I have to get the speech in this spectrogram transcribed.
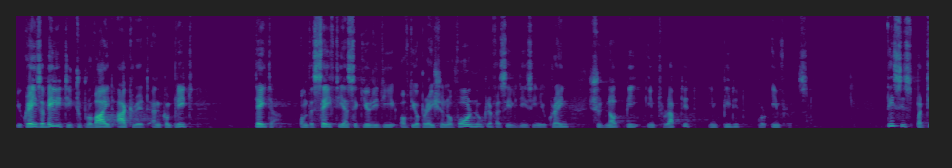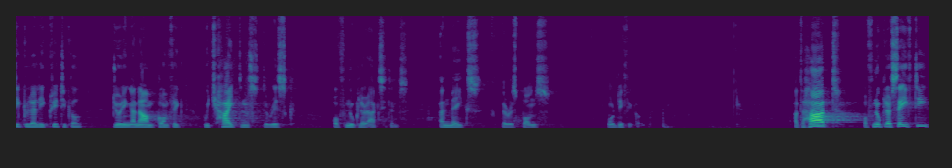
Ukraine's ability to provide accurate and complete data on the safety and security of the operation of all nuclear facilities in Ukraine should not be interrupted, impeded, or influenced. This is particularly critical during an armed conflict which heightens the risk of nuclear accidents and makes the response more difficult. At the heart of nuclear safety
